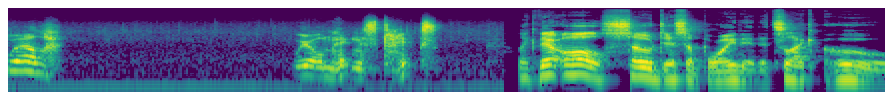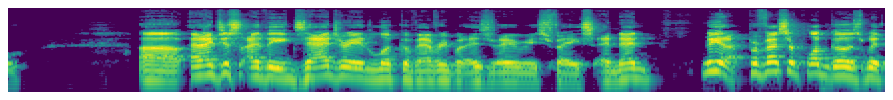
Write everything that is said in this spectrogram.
Well, we all make mistakes. Like they're all so disappointed. It's like, oh. Uh, and I just I, the exaggerated look of everybody's everybody's face, and then you know Professor Plum goes with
